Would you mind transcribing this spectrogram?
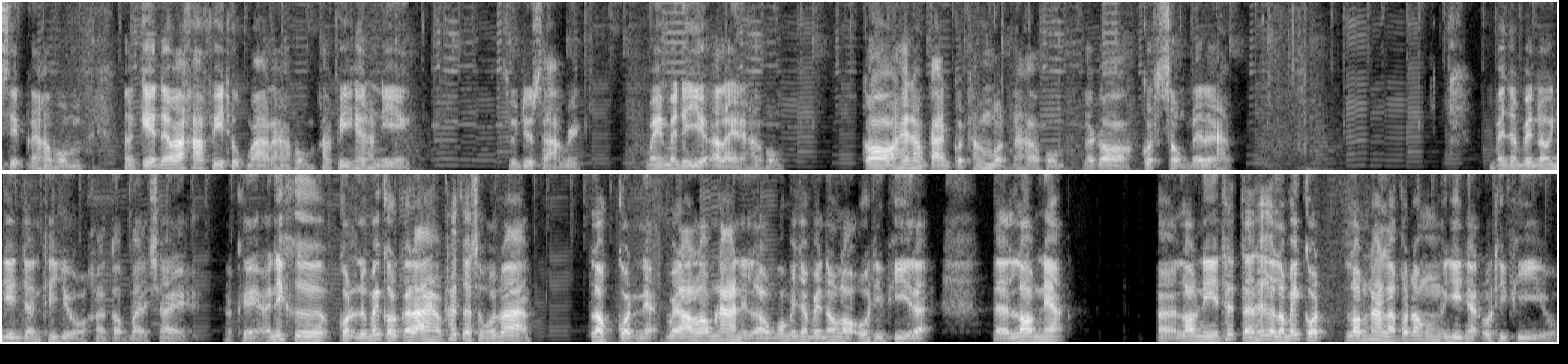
20 นะครับผม สังเกตได้ว่าค่าฟรีถูกมากนะครับผม ค่าฟรีแค่เท่านี้เอง 0.3 เอง ไม่ไม่ได้เยอะอะไรนะครับผม ก็ให้ทำการกดทั้งหมดนะครับผม แล้วก็กดส่งได้เลยครับ ไม่จำเป็นต้องยืนยันที่อยู่ครั้งต่อไปใช่ โอเค อันนี้คือกดหรือไม่กดก็ได้ครับ ถ้าเกิดสมมติว่าเรากดเนี่ย เวลารอบหน้าเนี่ยเราก็ไม่จำเป็นต้องรอ OTP แล้ว แต่รอบเนี้ย เอ่อ รอบนี้ถ้าแต่ถ้าเกิดเราไม่กด รอบหน้าเราก็ต้องยืนยัน OTP อยู่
